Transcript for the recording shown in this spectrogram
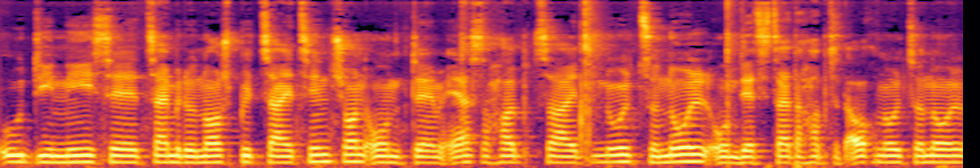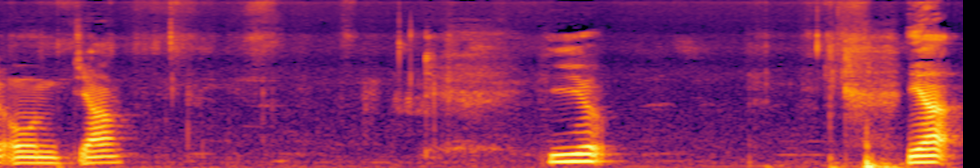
Udinese, 2 Minuten Nachspielzeit sind schon und ähm, erste Halbzeit 0 zu 0 und jetzt zweite Halbzeit auch 0 zu 0 und ja. Hier. Ja.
